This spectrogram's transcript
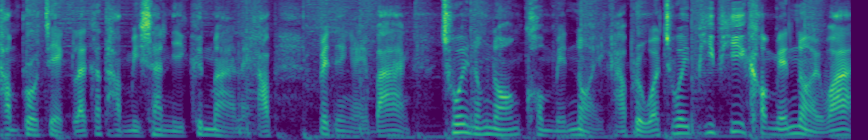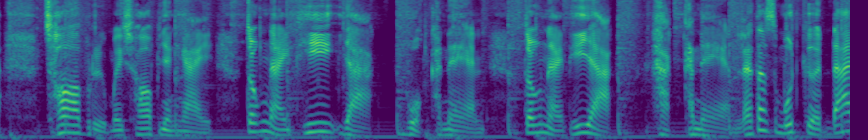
ทำ project และก็ทำ mission นี้ขึ้นมานะครับ เป็นยังไงบ้าง ช่วยน้องๆ comment หน่อยครับ หรือว่าช่วยพี่ๆ comment หน่อยว่า ชอบหรือไม่ชอบยังไง ตรงไหนที่อยากบวกคะแนน ตรงไหนที่อยากหักคะแนน และถ้าสมมติเกิดได้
